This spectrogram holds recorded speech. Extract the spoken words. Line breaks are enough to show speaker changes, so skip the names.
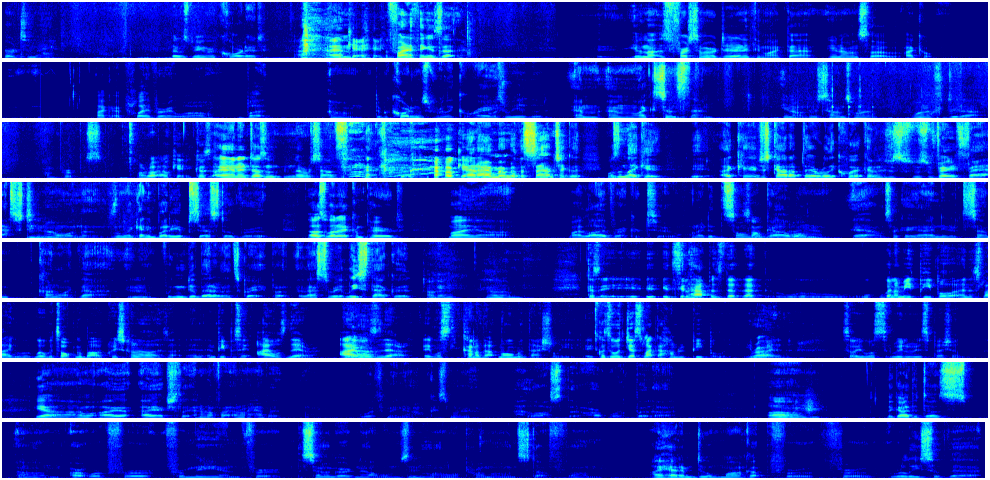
occurred to me that it was being recorded. And
okay.
the funny thing is that even though it's the first time I ever did anything like that, you know, so like like I played very well, but um, the recording was really great.
It was really good.
and and like since then, you know, there's times when I wanted to do that on purpose,
All right. Okay. Because
and it doesn't never sounds that good.
okay.
And I remember the sound check. It wasn't like it. it I just got up there really quick, and it just was very fast. You
Mhm.
know, and it wasn't like anybody obsessed over it. That was what I compared my uh, my live record to when I did the Songbook
Songbook, right,
album. Yeah. I was like, oh, yeah, I need it to sound kind of like that. You know,
Mm.
if we can do better, that's great, but it has to be at least that good.
okay.
Um,
Because it, it, it still happens that that when I meet people and it's like when we're talking about Chris Cornell and, and people say I was there, I
Yeah.
was there. It was kind of that moment actually because it was just like a hundred people invited, so it was really really special.
Yeah, I, I, I actually I don't know if I, I don't have it with me now because my I lost the artwork, but uh, um, the guy that does um, artwork for for me and for the Soundgarden albums and
Mm.
all the promo and stuff, um, I had him do a mock up for for a release of that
